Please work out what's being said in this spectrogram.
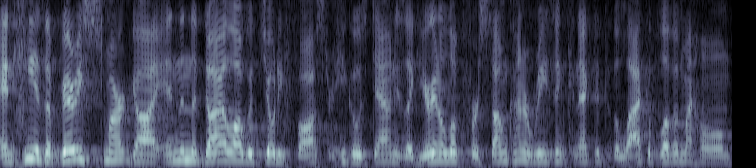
And he is a very smart guy. And then the dialogue with Jodie Foster, he goes down, he's like, You're going to look for some kind of reason connected to the lack of love in my home.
